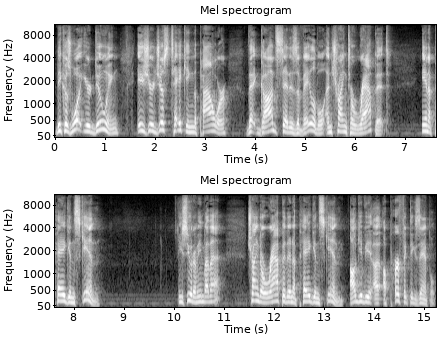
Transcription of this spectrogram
Because what you're doing is you're just taking the power that God said is available and trying to wrap it in a pagan skin. You see what I mean by that? Trying to wrap it in a pagan skin. I'll give you a, a perfect example.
